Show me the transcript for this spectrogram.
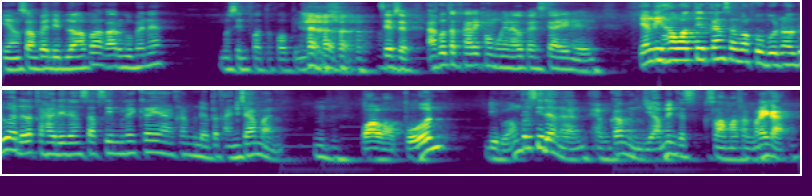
Yang sampai dibilang apa argumennya? Mesin fotokopi. siap, siap. Aku tertarik ngomongin LPSK ini. Yang dikhawatirkan sama kubu 02 adalah kehadiran saksi mereka yang akan mendapat ancaman. Mhm. Walaupun di ruang persidangan MK menjamin kes- keselamatan mereka.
